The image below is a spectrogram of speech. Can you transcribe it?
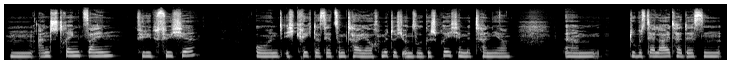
hm, anstrengend sein für die Psyche. Und ich kriege das ja zum Teil auch mit durch unsere Gespräche mit Tanja. Ähm, du bist der Leiter dessen,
